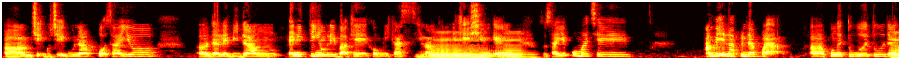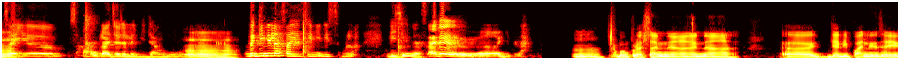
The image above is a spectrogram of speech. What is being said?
um, cikgu-cikgu nampak saya uh, dalam bidang anything yang melibatkan komunikasi lah. Hmm, Communication kan. hmm. So saya pun macam ambil lah pendapat uh, pengetua tu dan Hmm. saya sambung belajar dalam bidang tu. Hmm. Beginilah saya sini di sebelah DJ Nas. Ada. Ha, gitulah. Hmm. Apa perasaan uh, nak uh, jadi partner saya?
